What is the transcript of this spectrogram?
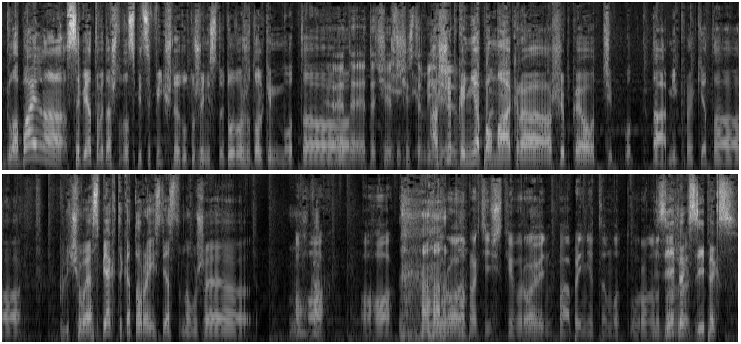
Глобально советовать, да, что-то специфичное тут уже не стоит. Тут уже только вот... Э, это, это чи- в чистом виде... Ошибка не по макро, ошибка вот, вот да, микро какие-то ключевые аспекты, которые, естественно, уже... Ну, Ого. Как? Ого. Урона практически вровень по принятому урону Зипекс, Зипекс.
